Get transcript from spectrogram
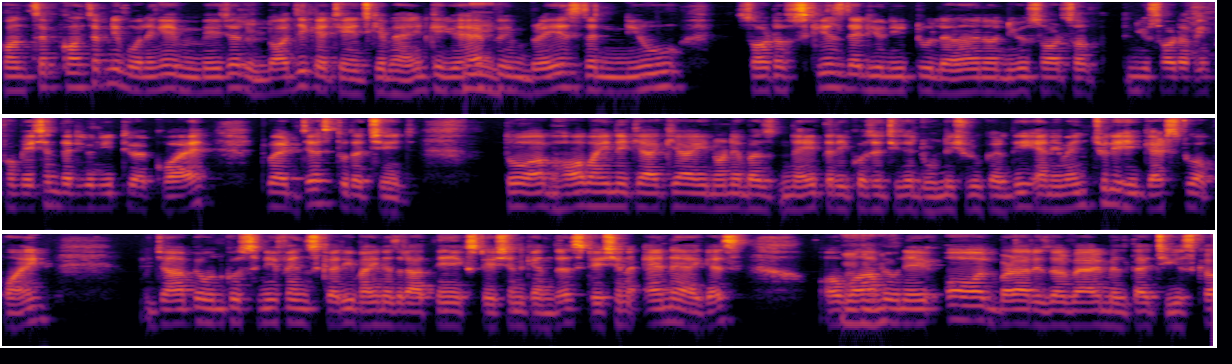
कॉन्सेप्ट कॉन्सेप्ट नहीं बोलेंगे मेजर लॉजिक है चेंज के बिहाइंड कि you have to embrace the new sort of skills that you need to learn or new sorts of new sort of information that you need to acquire to adjust to the change. तो अब हॉ भाई ने क्या किया? इन्होंने बस नए तरीकों से चीज़ें ढूंढनी शुरू कर दी एंड इवेंचुअली ही गेट्स टू अ पॉइंट जहाँ पे उनको स्निफ एंड स्करी भाई नज़र आते हैं एक स्टेशन के अंदर स्टेशन एन है आई गेस और वहाँ पे उन्हें और बड़ा रिजर्वायर मिलता है चीज़ का।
